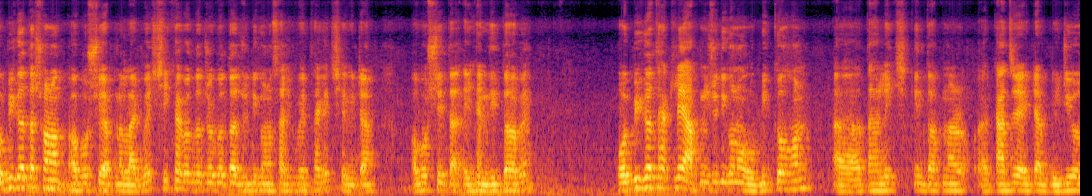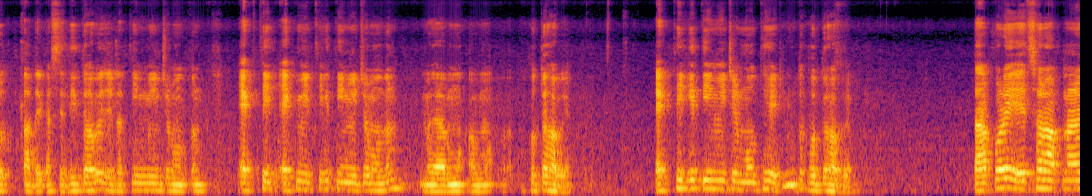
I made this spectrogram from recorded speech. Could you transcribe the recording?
অভিজ্ঞতা সনদ অবশ্যই আপনার লাগবে। শিক্ষাগত যোগ্যতা যদি কোনো সার্টিফিকেট থাকে, সেটা অবশ্যই তা এখানে দিতে হবে। অভিজ্ঞ থাকলে আপনি যদি কোনো অভিজ্ঞ হন তাহলে কিন্তু আপনার কাজের একটা ভিডিও তাদের কাছে দিতে হবে, যেটা তিন মিনিটের মতন, এক থেকে, এক মিনিট থেকে তিন মিনিটের মতন হতে হবে। এক থেকে তিন মিনিটের মধ্যে এটা কিন্তু হতে হবে। তারপরে এছাড়া আপনার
